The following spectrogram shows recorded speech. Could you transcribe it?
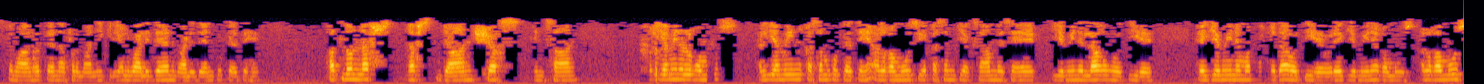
استعمال ہوتا ہے نافرمانی کے لیے۔ الوالدین، والدین کو کہتے ہیں۔ قتل النفس، نفس، جان، شخص، انسان۔ الیمین الغموس. الیمین قسم کو کہتے ہیں الغموس. یہ قسم کی اقسام میں سے ہے یمین لغو ہوتی ہے، ایک یمین منعقدہ ہوتی ہے اور ایک یمین غموس. الغموس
